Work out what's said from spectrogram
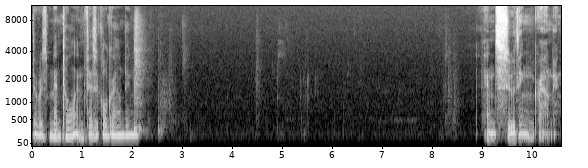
There was mental and physical grounding. And soothing grounding.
